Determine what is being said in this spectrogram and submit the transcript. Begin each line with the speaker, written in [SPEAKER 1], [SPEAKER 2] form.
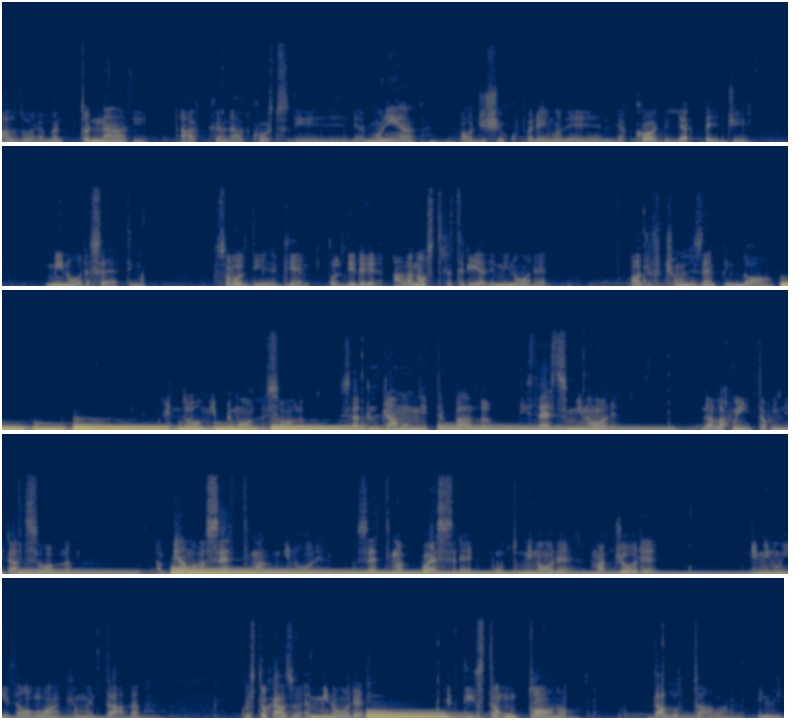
[SPEAKER 1] Allora, bentornati al, al corso di, di armonia. Oggi ci occuperemo degli accordi e degli arpeggi minore settima. Cosa vuol dire? Che vuol dire che alla nostra triade minore, oggi facciamo l'esempio in Do, quindi Do, Mi bemolle, Sol, se aggiungiamo un intervallo di terza minore dalla quinta, quindi dal Sol, abbiamo la settima minore. La settima può essere appunto minore, maggiore, diminuita o anche aumentata. In questo caso è minore e dista un tono dall'ottava. Quindi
